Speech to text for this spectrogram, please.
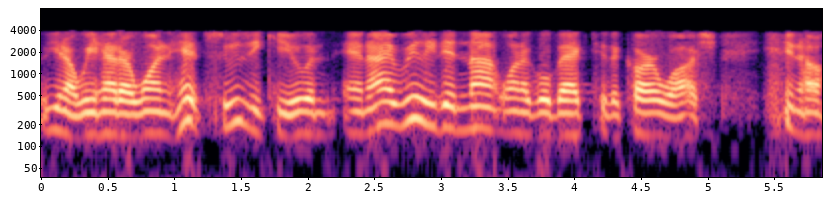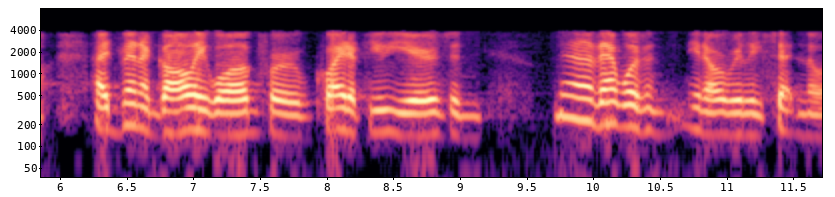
you know, we had our one hit, Susie Q, and and I really did not want to go back to the car wash. You know, I'd been a Golliwog for quite a few years, and no, that wasn't, you know, really setting the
